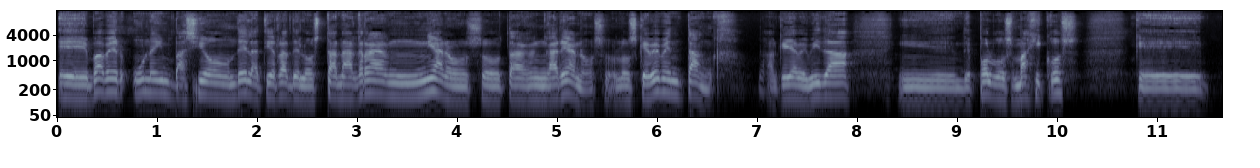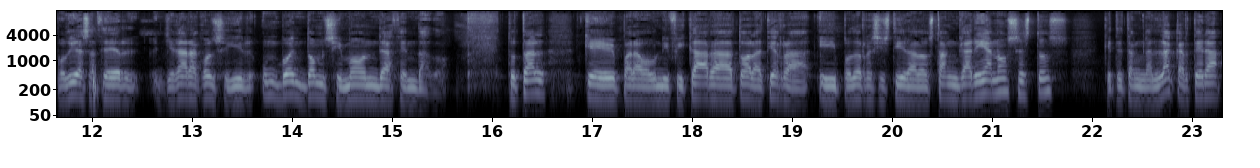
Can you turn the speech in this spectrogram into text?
eh, va a haber una invasión de la tierra de los tanagranianos o tangarianos, los que beben tang, aquella bebida eh, de polvos mágicos que podrías hacer llegar a conseguir un buen Don Simón de hacendado. Total, que para unificar a toda la tierra y poder resistir a los tangarianos estos, que te tangan la cartera,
